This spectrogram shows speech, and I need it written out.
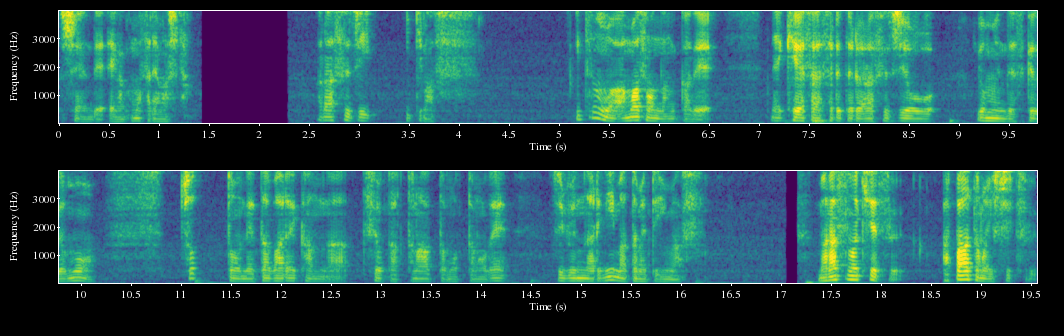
主演で映画化もされました。あらすじいきます。いつもは Amazon なんかで、ね、掲載されてるあらすじを読むんですけども、ちょっとネタバレ感が強かったなと思ったので、自分なりにまとめてみます。真夏の季節、アパートの一室、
